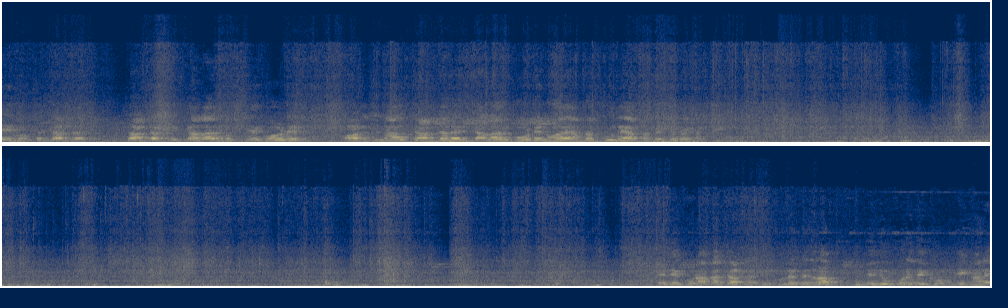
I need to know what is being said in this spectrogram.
এই হচ্ছে চার্জার চার্জারটির কালার হচ্ছে গোল্ডেন অরিজিনাল চার্জারের কালার গোল্ডেন হয়, আমরা খুলে আপনাদেরকে দেখাচ্ছি। এই দেখুন, আমরা চার্জারটি খুলে ফেললাম। এই যে উপরে দেখুন, এখানে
